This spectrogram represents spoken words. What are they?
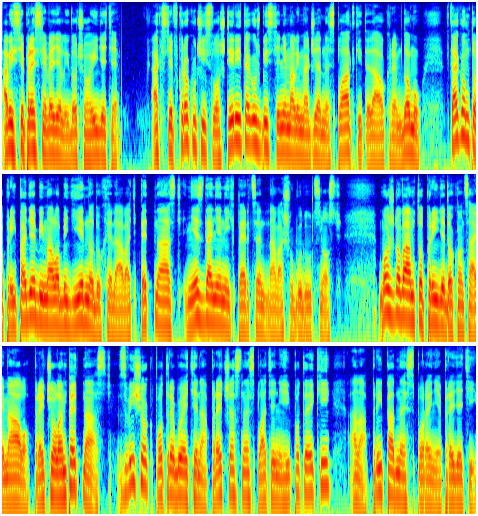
aby ste presne vedeli, do čoho idete. Ak ste v kroku číslo 4, tak už by ste nemali mať žiadne splátky, teda okrem domu. V takomto prípade by malo byť jednoduché dávať 15 nezdanených percent na vašu budúcnosť. Možno vám to príde dokonca aj málo. Prečo len 15? Zvyšok potrebujete na predčasné splatenie hypotéky a na prípadné sporenie pre deti.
